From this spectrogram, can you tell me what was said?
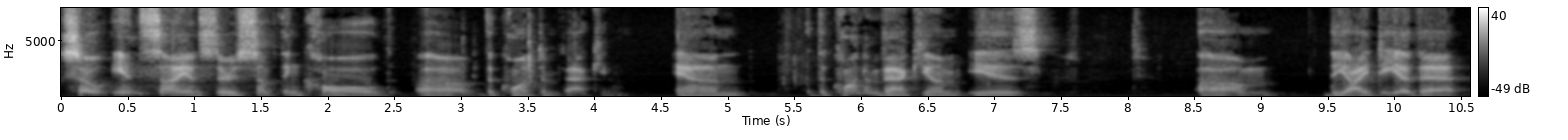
So in science, there's something called uh, the quantum vacuum, and the quantum vacuum is um, the idea that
